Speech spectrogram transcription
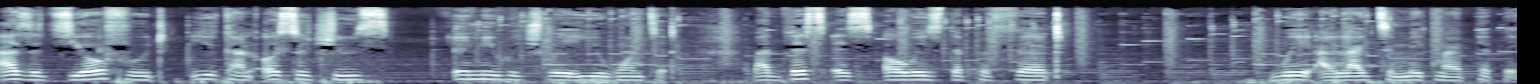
as it's your food, you can also choose any which way you want it. But this is always the preferred way I like to make my pepper.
